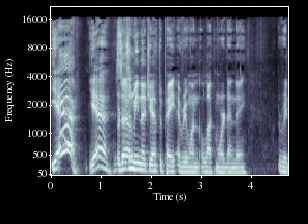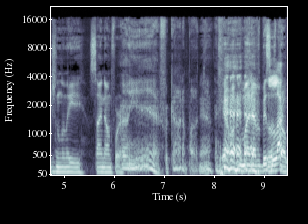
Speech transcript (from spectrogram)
yeah, yeah. Or does it mean that you have to pay everyone a lot more than they originally signed on for? Oh yeah, I forgot about yeah. that. yeah well, you might have a business problem.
